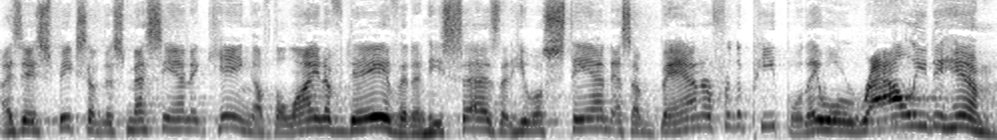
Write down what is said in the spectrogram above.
Isaiah speaks of this messianic king of the line of David, and he says that he will stand as a banner for the people. They will rally to him.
